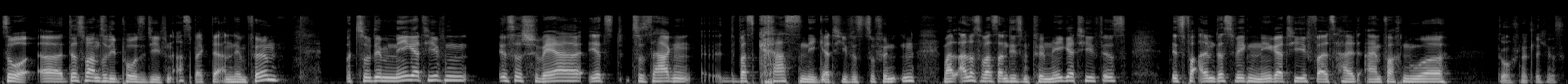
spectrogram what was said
So, äh, das waren so die positiven Aspekte an dem Film. Zu dem Negativen ist es schwer, jetzt zu sagen, was krass Negatives zu finden, weil alles, was an diesem Film negativ ist, ist vor allem deswegen negativ, weil es halt einfach nur durchschnittlich ist.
